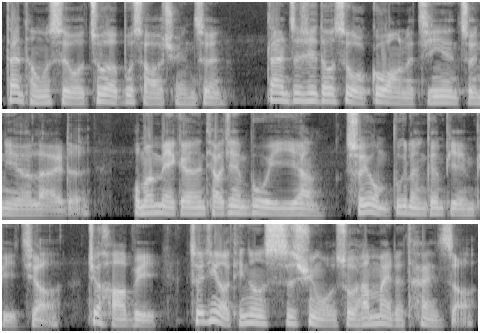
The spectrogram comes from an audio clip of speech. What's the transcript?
但同时我做了不少的权证，但这些都是我过往的经验整理而来的。我们每个人条件不一样，所以我们不能跟别人比较。就好比最近有听众私讯我说他卖得太早，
